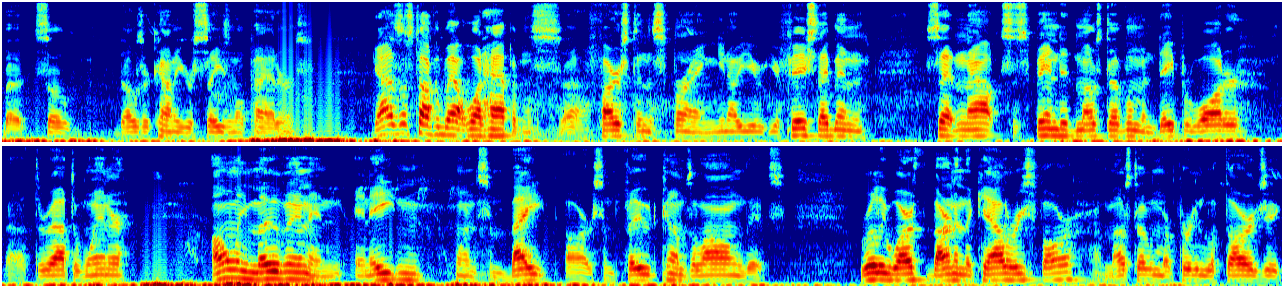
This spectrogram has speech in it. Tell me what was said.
But so those are kind of your seasonal patterns. Guys let's talk about what happens uh, first in the spring. You know your, your fish they've been setting out suspended most of them in deeper water uh, throughout the winter only moving and, and eating when some bait or some food comes along that's really worth burning the calories for. Most of them are pretty lethargic,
